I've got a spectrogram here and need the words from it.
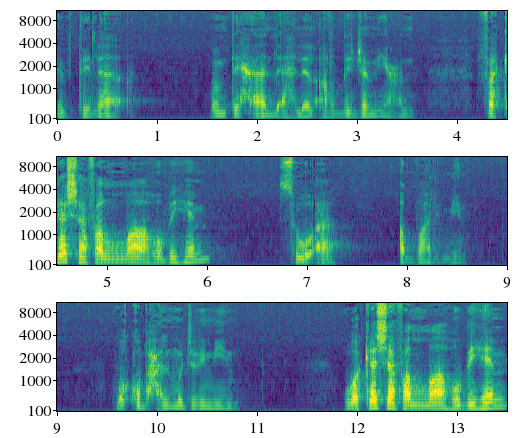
ابتلاء وامتحان لأهل الأرض جميعا. فكشف الله بهم سوء الظالمين وقبح المجرمين. وكشف الله بهم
